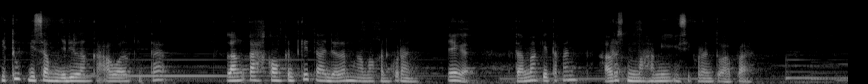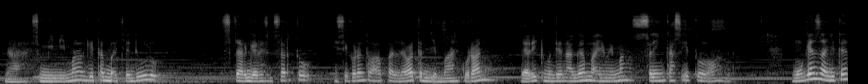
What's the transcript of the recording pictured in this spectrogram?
itu bisa menjadi langkah awal kita, langkah konkret kita dalam mengamalkan Quran. Ya enggak? Pertama kita kan harus memahami isi Quran itu apa Nah, seminimal kita baca dulu secara garis besar tuh isi Quran tuh apa lewat terjemahan Quran dari Kementerian Agama yang memang seringkas itu loh. Mungkin selanjutnya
